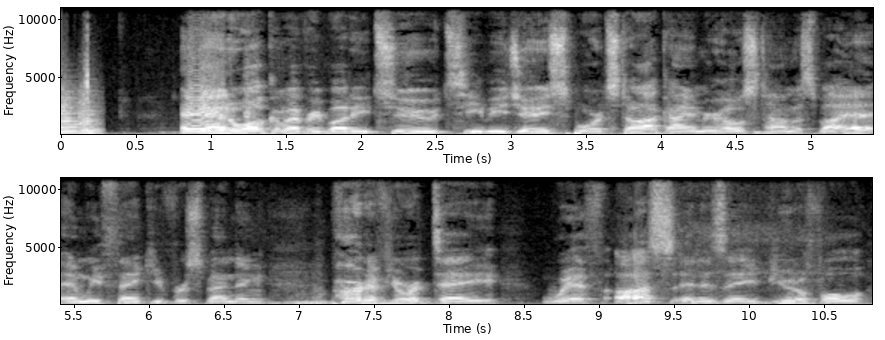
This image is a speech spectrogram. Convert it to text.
remaining. And welcome everybody to TBJ Sports Talk. I am your host Thomas Baya, and we thank you for spending part of your day with us. It is a beautiful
